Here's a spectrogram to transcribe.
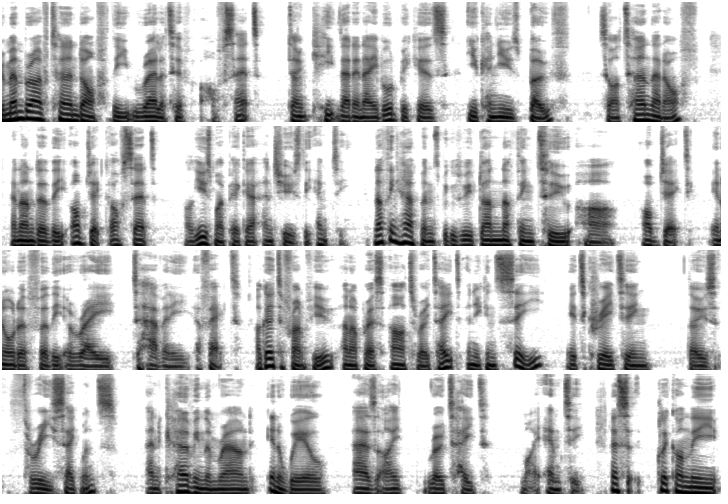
Remember I've turned off the relative offset. Don't keep that enabled because you can use both. So I'll turn that off and under the object offset, I'll use my picker and choose the empty. Nothing happens because we've done nothing to our object in order for the array to have any effect. I'll go to front view and I'll press R to rotate and you can see it's creating those three segments and curving them round in a wheel as I rotate my empty. Let's click on the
